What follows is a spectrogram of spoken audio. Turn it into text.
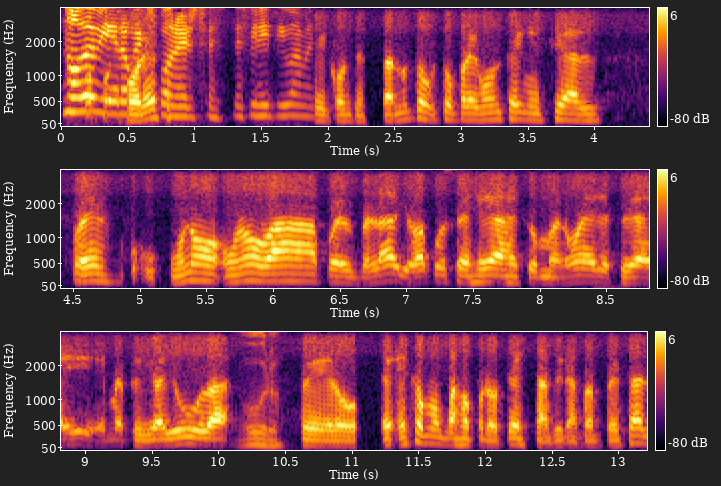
No debieron por exponerse, definitivamente. Y contestando tu, tu pregunta inicial, pues uno uno va, pues, ¿verdad? Yo aconsejé a Jesús Manuel, estoy ahí, él me pidió ayuda, Seguro. pero es es como bajo protesta. Mira, para empezar,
